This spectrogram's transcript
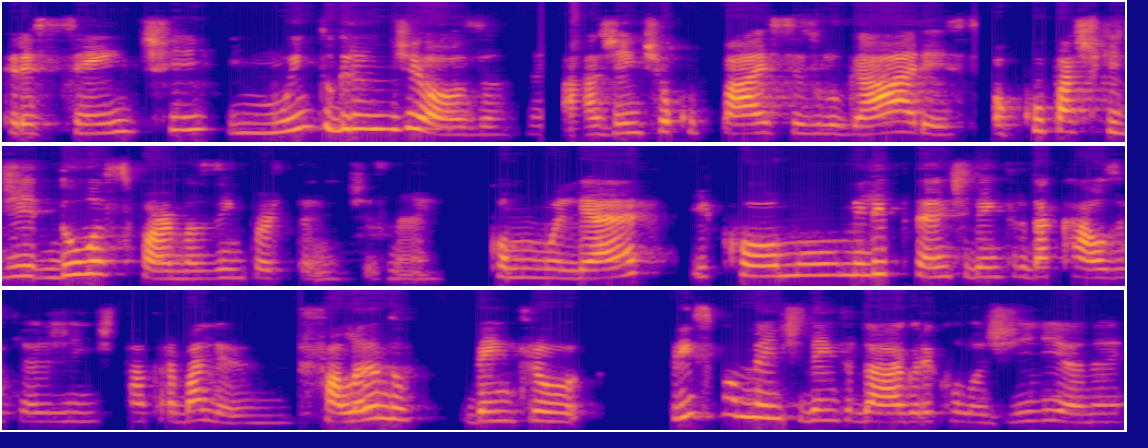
crescente e muito grandiosa. Né? A gente ocupar esses lugares ocupa, acho que, de duas formas importantes, né? Como mulher e como militante dentro da causa que a gente está trabalhando. Falando dentro, principalmente dentro da agroecologia, né?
